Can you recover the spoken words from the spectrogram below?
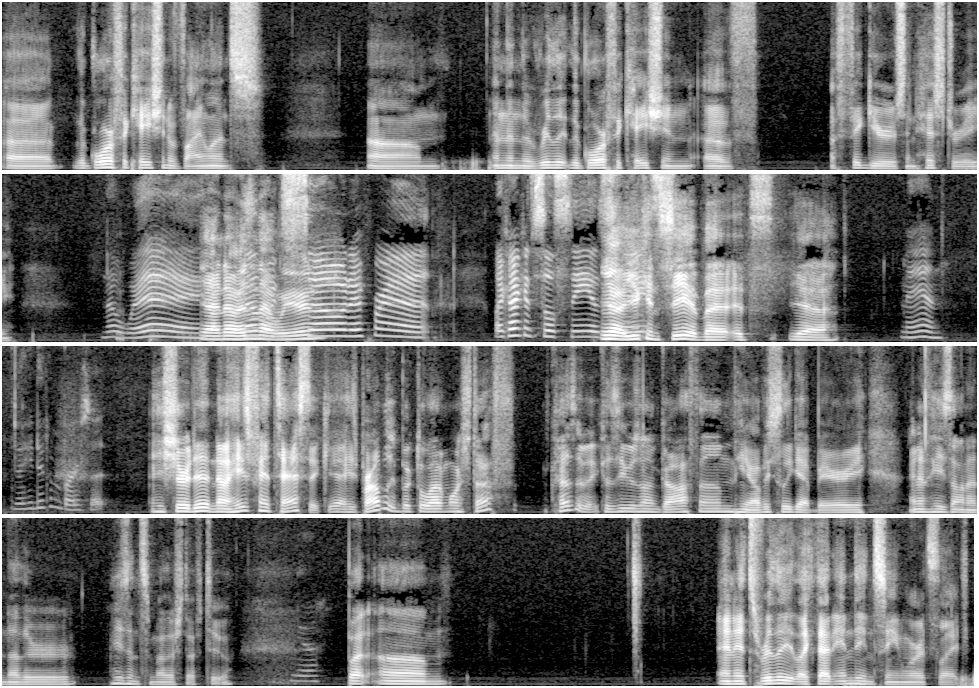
uh the glorification of violence um and then the really the glorification of of figures in history. No way. Yeah, I know, isn't that looks weird? So different. Like I can still see his. Yeah, you can see it, but it's yeah. Man, yeah, he did embrace it. He sure did. No, he's fantastic. Yeah, he's probably booked a lot more stuff because of it. Because he was on Gotham. He obviously got Barry. I know he's on another. He's in some other stuff too. Yeah. But um, and it's really like that ending scene where it's like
